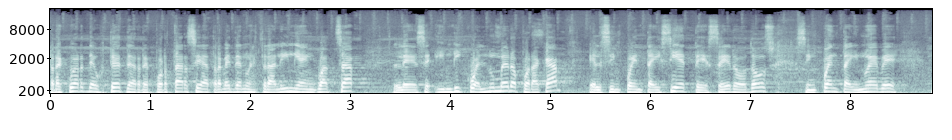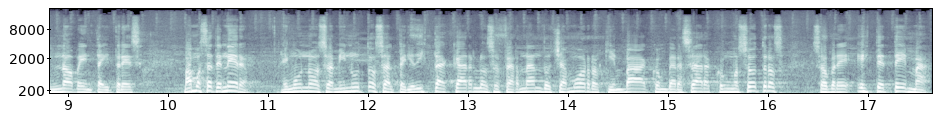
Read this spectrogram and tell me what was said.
Recuerde usted de reportarse a través de nuestra línea en WhatsApp. Les indico el número por acá, el 5702 5993. Vamos a tener en unos minutos al periodista Carlos Fernando Chamorro, quien va a conversar con nosotros sobre este tema.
